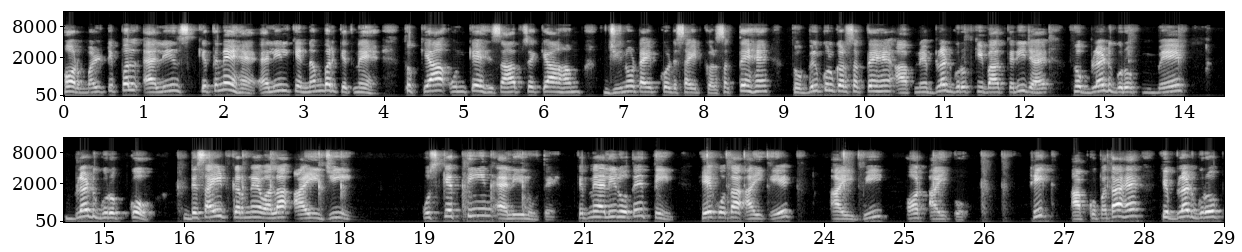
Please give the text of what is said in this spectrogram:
और मल्टीपल एलील्स कितने हैं एलील के नंबर कितने हैं तो क्या उनके हिसाब से क्या हम जीनोटाइप को डिसाइड कर सकते हैं? तो बिल्कुल कर सकते हैं। आपने ब्लड ग्रुप की बात करी जाए तो ब्लड ग्रुप में ब्लड ग्रुप को डिसाइड करने वाला आई जीन उसके तीन एलील होते हैं। कितने एलील होते हैं? तीन। एक होता है आई ए आई बी और आई ओ ठीक? आपको पता है कि blood group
